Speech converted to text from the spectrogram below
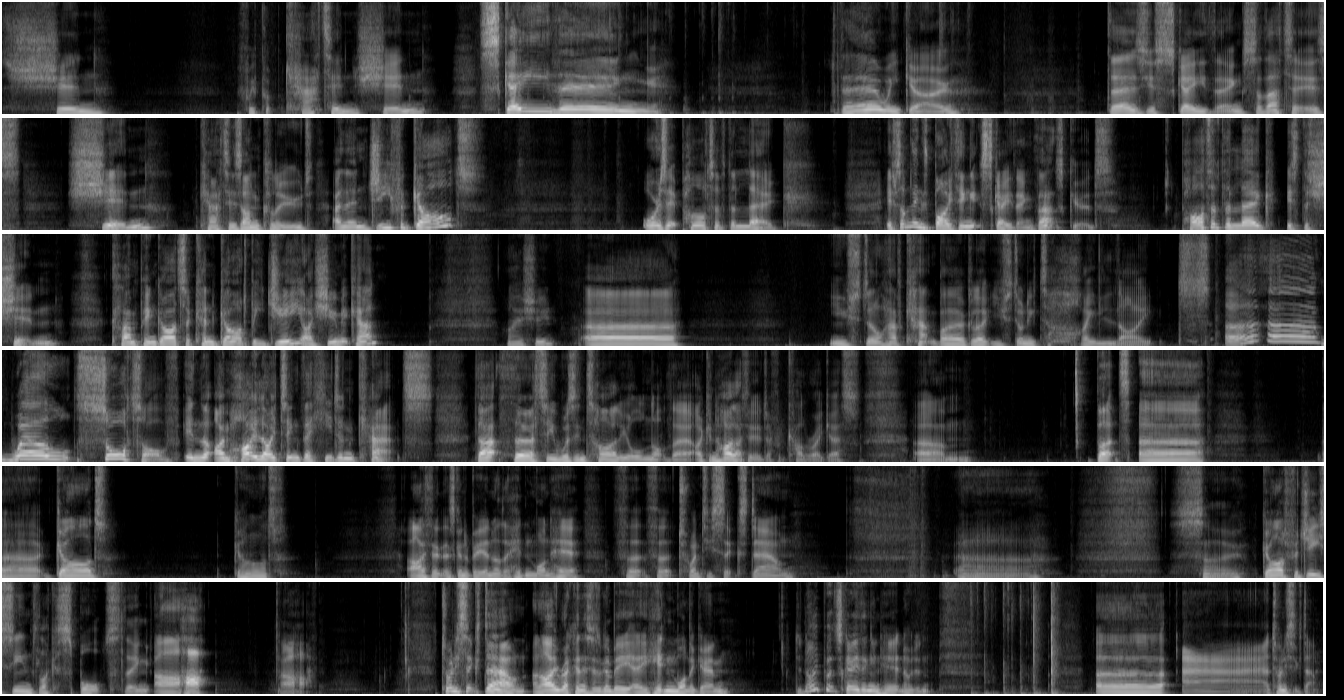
Shin. If we put cat in shin. Scathing. There we go. There's your scathing. So that is shin. Cat is unclued. And then G for guard? Or is it part of the leg? If something's biting, it's scathing. That's good. Part of the leg is the shin. Clamping guard. So can guard be G? I assume it can. I assume. Uh, You still have cat burglar. You still need to highlight. Uh, well, sort of. In that I'm highlighting the hidden cats. That 30 was entirely all not there. I can highlight it in a different color, I guess. Um, but uh, uh, guard, guard. I think there's going to be another hidden one here for for 26 down. Uh, so, guard for G seems like a sports thing. Aha! Aha. 26 down, and I reckon this is going to be a hidden one again. Did I put scathing in here? No, I didn't. Uh, ah, 26 down.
